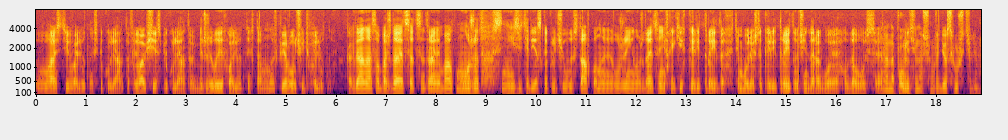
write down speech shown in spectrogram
власти валютных спекулянтов и вообще спекулянтов, биржевых, валютных, там, ну в первую очередь валютных. Когда она освобождается, Центральный банк может снизить резко ключевую ставку, он уже не нуждается ни в каких кэрри-трейдах, тем более, что кэрри-трейд очень дорогое удовольствие. Да, напомните нашим радиослушателям.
